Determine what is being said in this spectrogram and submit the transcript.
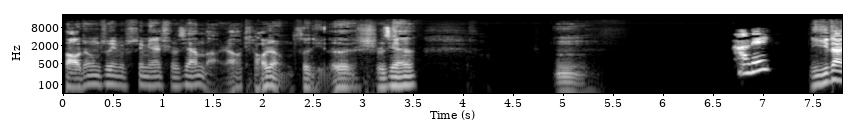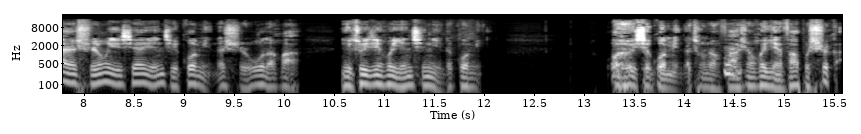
保证睡睡眠时间吧，然后调整自己的时间。嗯，好嘞，你一旦食用一些引起过敏的食物的话，你最近会引起你的过敏，我有一些过敏的症状发生，会引发不适感，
